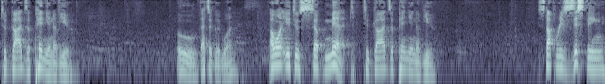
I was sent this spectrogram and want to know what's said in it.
to God's opinion of you. Ooh, that's a good one. I want you to submit to God's opinion of you. Stop resisting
